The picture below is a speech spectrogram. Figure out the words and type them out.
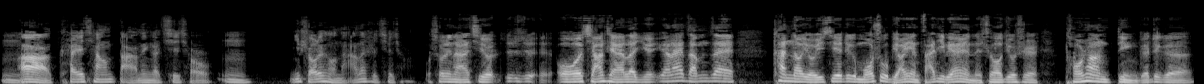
嗯啊开枪打那个气球，嗯。你手里头拿的是气球，我手里拿的气球，就是我想起来了，原原来咱们在看到有一些这个魔术表演、杂技表演的时候，就是头上顶个这个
